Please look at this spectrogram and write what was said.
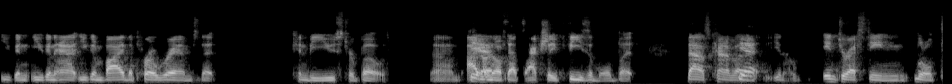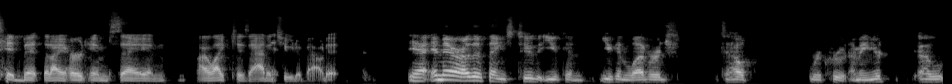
you can you can have you can buy the programs that can be used for both. Um, I don't know if that's actually feasible, but that was kind of a yeah. you know interesting little tidbit that I heard him say, and I liked his attitude about it. Yeah, and there are other things too that you can you can leverage to help recruit. I mean, you're uh,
